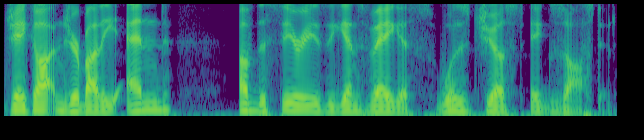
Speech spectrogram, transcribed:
Jake Oettinger, by the end of the series against Vegas, was just exhausted.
